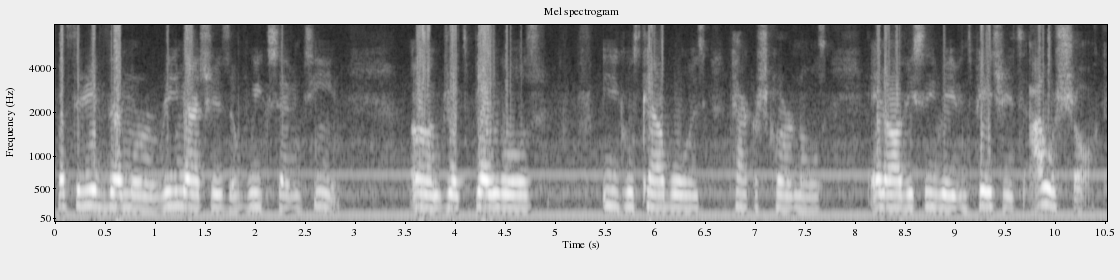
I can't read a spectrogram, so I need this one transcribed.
but three of them were rematches of Week 17. Um, Jets, Bengals, Eagles, Cowboys, Packers, Cardinals, and obviously Ravens, Patriots. I was shocked.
